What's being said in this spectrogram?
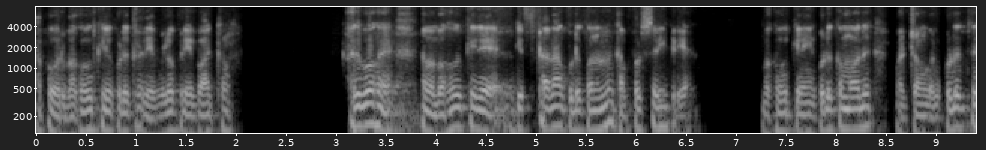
அப்போ ஒரு பகவத்கீதை கொடுக்கறது எவ்வளோ பெரிய பாக்கியம்? அதுபோக நம்ம பகவத்கீதை கிஃப்டாக தான் கொடுக்கணும்னு கம்பல்சரி கிடையாது. பகவத்கீதையை கொடுக்கும் போது மற்றவங்களுக்கு கொடுத்து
